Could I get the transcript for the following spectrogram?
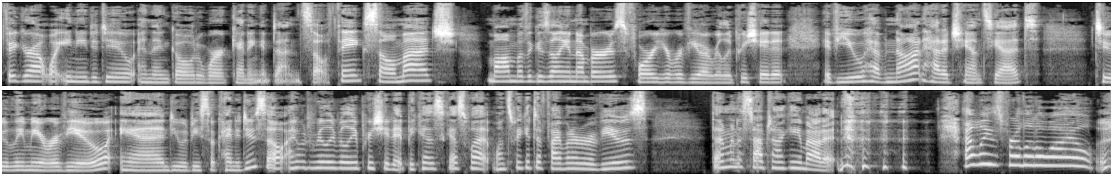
figure out what you need to do, and then go to work getting it done. So thanks so much mom with a gazillion numbers for your review. I really appreciate it. If you have not had a chance yet to leave me a review and you would be so kind to do so, I would really, really appreciate it because guess what? Once we get to 500 reviews, then I'm going to stop talking about it. At least for a little while.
